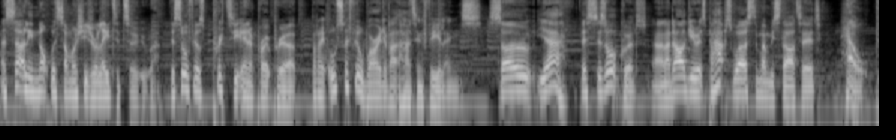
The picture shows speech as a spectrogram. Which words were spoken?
and certainly not with someone she's related to. This all feels pretty inappropriate, but I also feel worried about hurting feelings. So, yeah, this is awkward, and I'd argue it's perhaps worse than when we started. Help.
